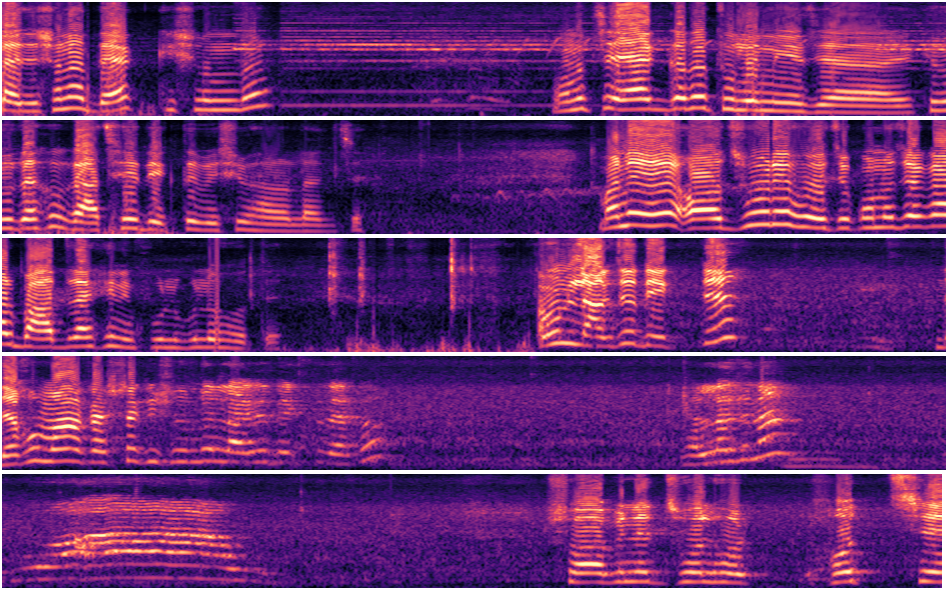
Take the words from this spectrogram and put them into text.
লাগছে। শোনা দেখ কি সুন্দর। মনে হচ্ছে এক গাদা তুলে নিয়ে যায়। কিন্তু দেখো গাছে দেখতে বেশি ভালো লাগছে। মানে অঝরে হয়েছে কোনো জায়গায় আর বাদ রাখেনি ফুলগুলো হতে। কেমন লাগছে দেখতে? দেখো মা আকাশটা কি সুন্দর লাগছে দেখতে দেখো। ভালো লাগছে না? সয়াবিনের ঝোল হচ্ছে।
